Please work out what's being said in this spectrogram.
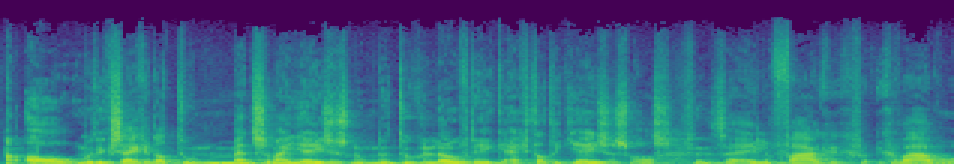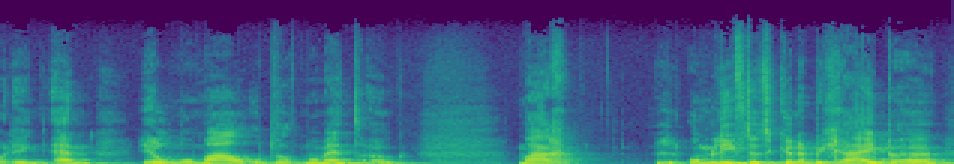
Al moet ik zeggen dat toen mensen mij Jezus noemden, toen geloofde ik echt dat ik Jezus was. Dat is een hele vage gewaarwording en heel normaal op dat moment ook. Maar om liefde te kunnen begrijpen,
